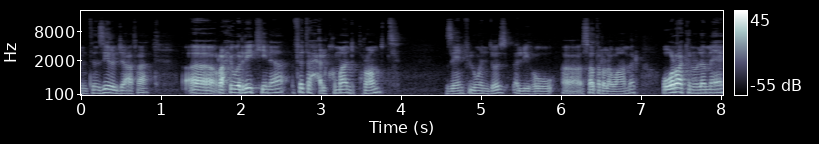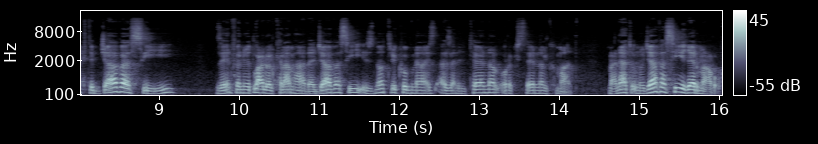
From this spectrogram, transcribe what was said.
من تنزيل الجافا راح يوريك هنا فتح ال command prompt زين في الويندوز اللي هو سطر الأوامر. ووراك إنه لما يكتب javac زين فإنه يطلع له الكلام هذا javac is not recognized as an internal or external command. معناته إنه javac غير معروف.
